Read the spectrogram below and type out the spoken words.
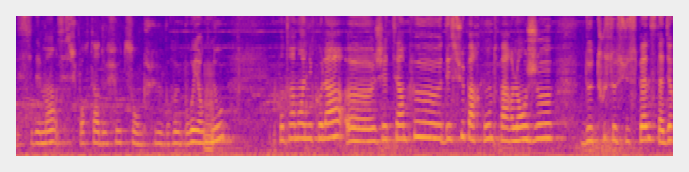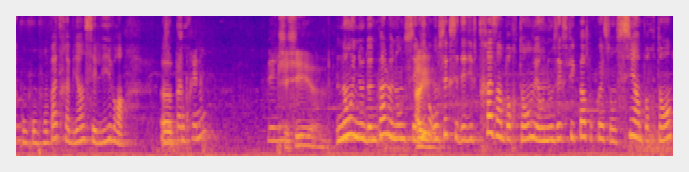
décidément ses supporters de foot sont plus bru- bruyants que Mm. nous. Contrairement à Nicolas, euh, j'étais un peu déçue par contre par l'enjeu de tout ce suspense, c'est-à-dire qu'on comprend pas très bien ces livres. Ils Euh, de prénom Les livres Si, si. euh, non, ils ne donnent pas le nom de ces Ah oui. livres. On sait que c'est des livres très importants, mais on ne nous explique pas pourquoi ils sont si importants,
